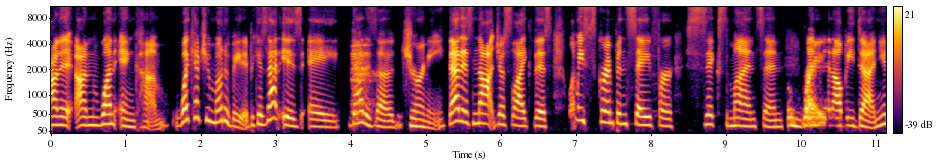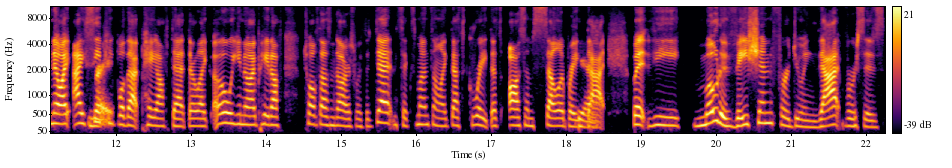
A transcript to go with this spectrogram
on it on one income what kept you motivated because that is a that is a journey that is not just like this let me scrimp and save for six months and, right. and then i'll be done you know i, I see right. people that pay off debt they're like oh you know i paid off $12000 worth of debt in six months i'm like that's great that's awesome celebrate yeah. that but the motivation for doing that versus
